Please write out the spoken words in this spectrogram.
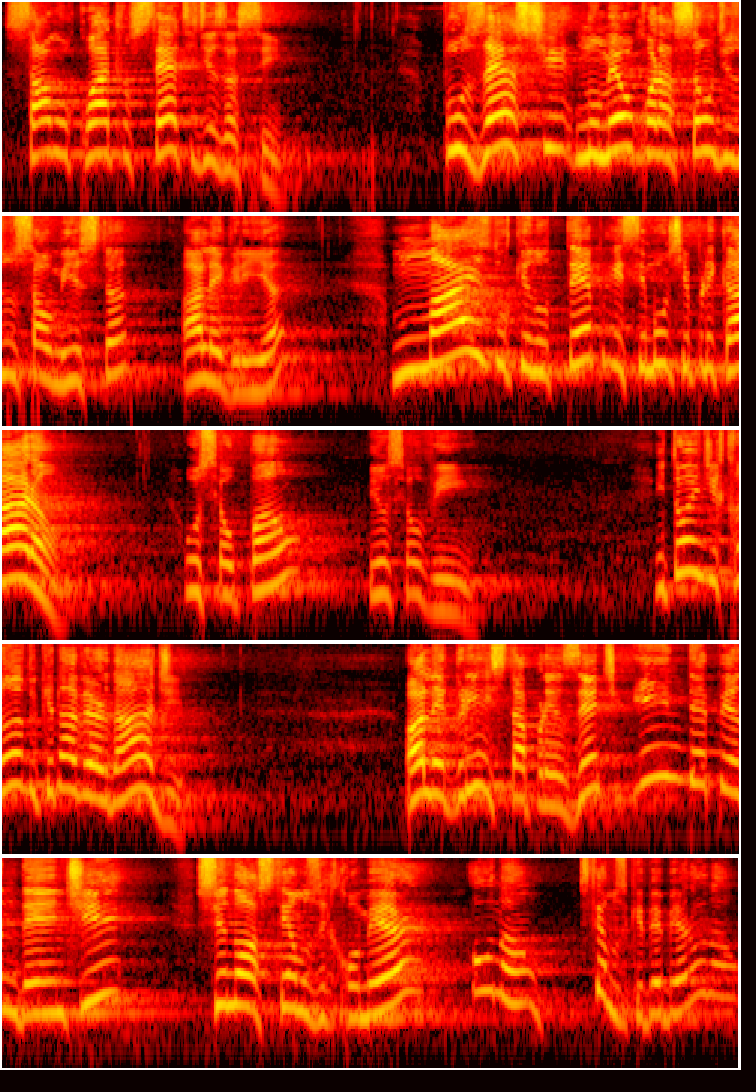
Salmo 4, 7 diz assim: Puseste no meu coração, diz o salmista, a alegria, mais do que no tempo que se multiplicaram o seu pão e o seu vinho. Então, indicando que, na verdade, a alegria está presente, independente se nós temos que comer ou não, se temos que beber ou não.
